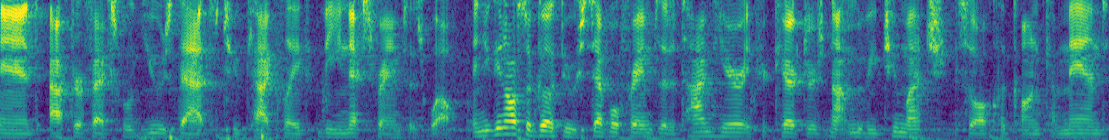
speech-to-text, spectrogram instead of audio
and After Effects will use that to calculate the next frames as well. And you can also go through several frames at a time here if your character is not moving too much. So I'll click on Command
